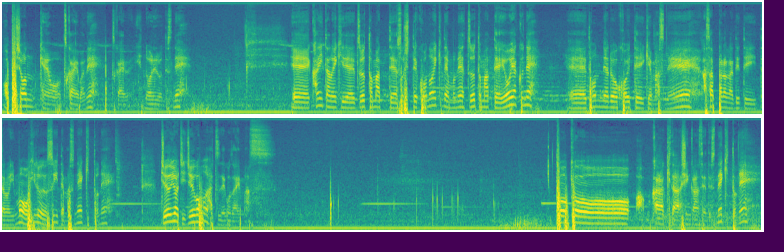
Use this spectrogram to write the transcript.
オプション券を使えばね、使え乗れるんですね。えー、カニタの駅でずっと待って、そしてこの駅でもね、ずっと待って、ようやくね、えー、トンネルを越えていけますね。朝っぱらが出ていたのに、もうお昼過ぎてますね、きっとね。14時15分発でございます。東京から来た新幹線ですね、きっとね。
